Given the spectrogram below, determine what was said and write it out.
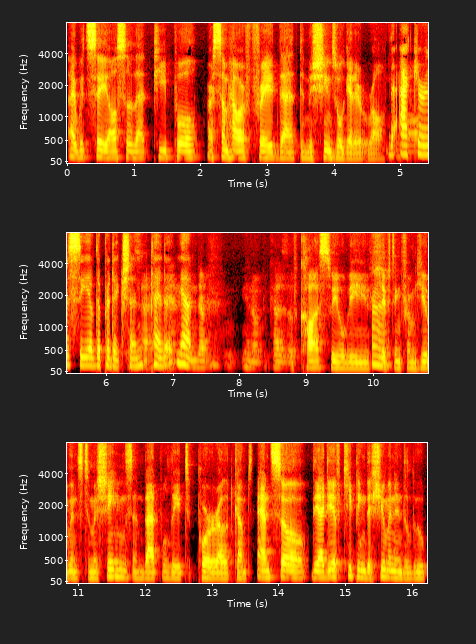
I would say also that people are somehow afraid that the machines will get it wrong. The accuracy of the prediction, exactly. kind of, yeah. And you know, because of costs, we will be mm. shifting from humans to machines, and that will lead to poorer outcomes. And so, the idea of keeping the human in the loop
